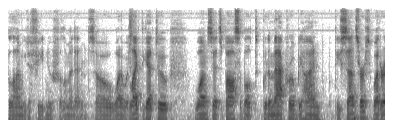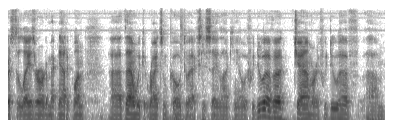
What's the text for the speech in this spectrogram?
allow me to feed new filament in. So what I would like to get to once it's possible to put a macro behind these sensors, whether it's the laser or the magnetic one, uh, then we could write some code to actually say like, you know, if we do have a jam or if we do have um,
